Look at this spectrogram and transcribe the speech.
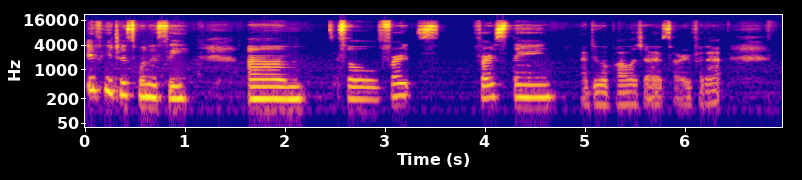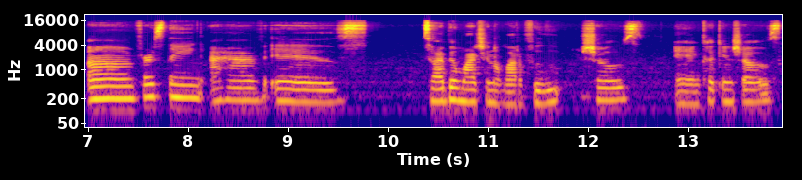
if you just want to see. Um, so first first thing, I do apologize, sorry for that. Um, first thing I have is so I've been watching a lot of food shows and cooking shows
